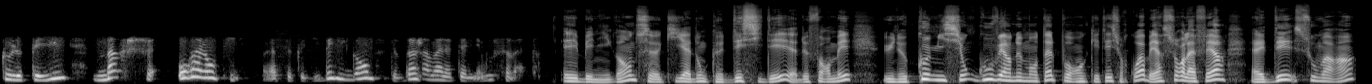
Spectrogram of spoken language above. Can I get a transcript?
que le pays marche au ralenti. Voilà ce que dit Benny Gantz de Benjamin Netanyahu ce matin et Benny Gantz, qui a donc décidé de former une commission gouvernementale pour enquêter sur quoi? Ben, Sur l'affaire euh, des sous-marins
